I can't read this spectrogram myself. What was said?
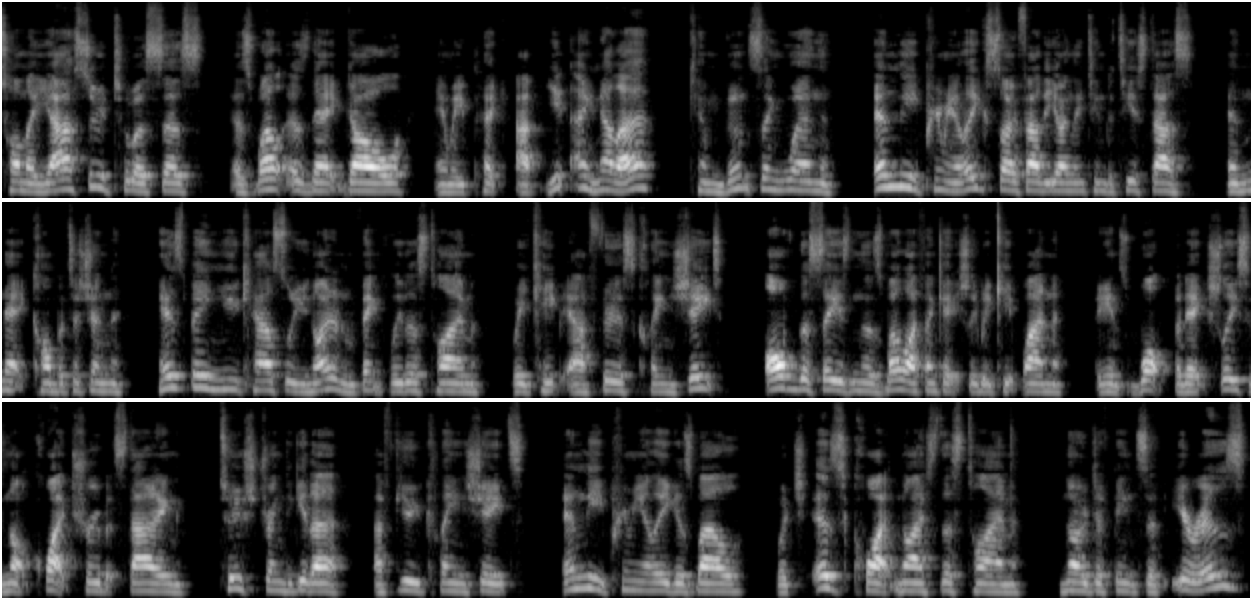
Tomiyasu to assist, as well as that goal, and we pick up yet another convincing win in the Premier League. So far, the only team to test us in that competition has been Newcastle United, and thankfully this time we keep our first clean sheet of the season as well. I think actually we keep one against Watford actually, so not quite true, but starting to string together a few clean sheets in the Premier League as well which is quite nice this time. No defensive errors,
